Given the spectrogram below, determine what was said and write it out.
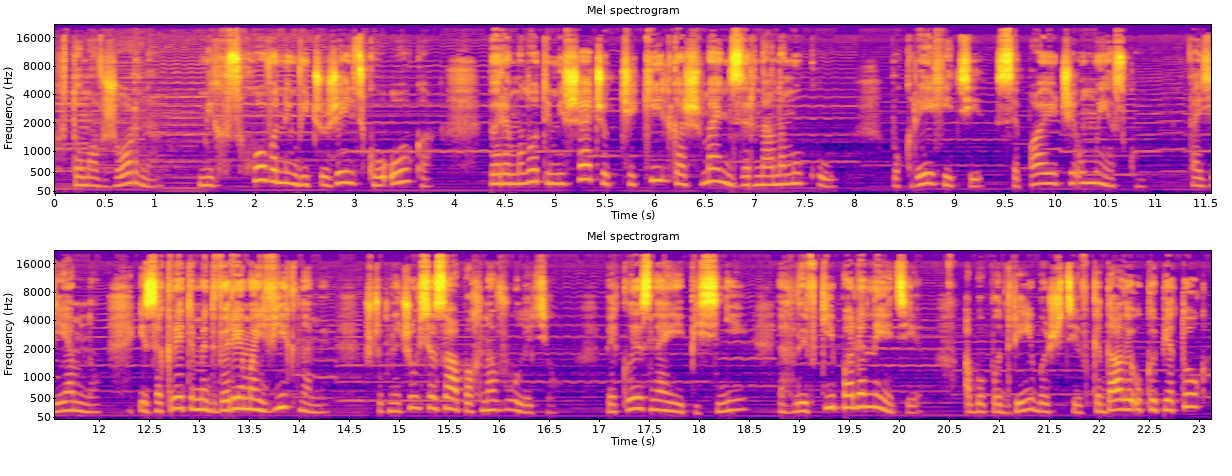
Хто мав жорна, міг схованим від чужинського ока перемолоти мішечок чи кілька жмень зерна на муку, по крихіці сипаючи у миску таємно і з закритими дверима й вікнами, щоб не чувся запах на вулицю, пекли з неї пісні, гливкі паляниці або по дрібочці вкидали у кип'яток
